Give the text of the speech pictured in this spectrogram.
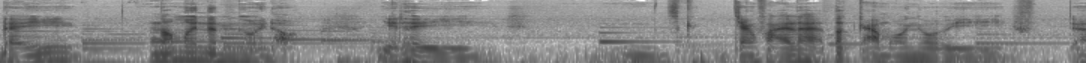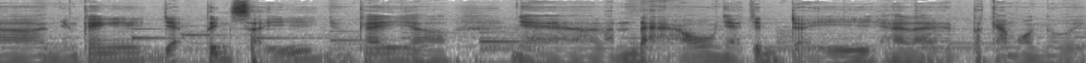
để nó mới nên người được. Vậy thì chẳng phải là tất cả mọi người uh, những cái tiến sĩ những cái uh, nhà lãnh đạo nhà chính trị hay là tất cả mọi người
